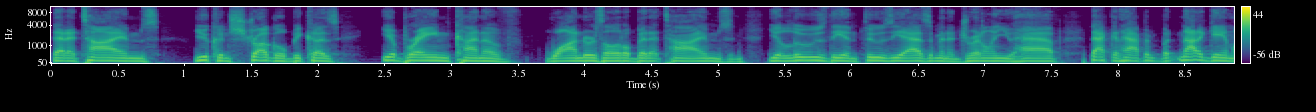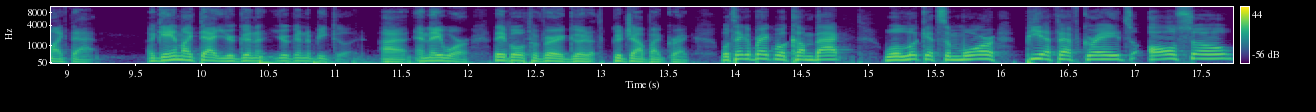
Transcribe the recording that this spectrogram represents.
that at times you can struggle because your brain kind of wanders a little bit at times and you lose the enthusiasm and adrenaline you have. That can happen, but not a game like that. A game like that, you're gonna you're gonna be good, uh, and they were. They both were very good. Good job by Greg. We'll take a break. We'll come back. We'll look at some more PFF grades. Also,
